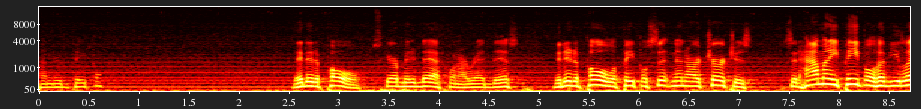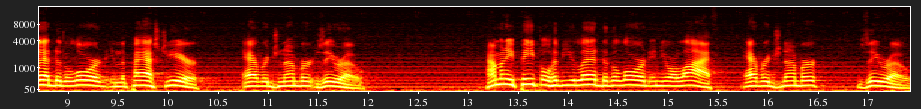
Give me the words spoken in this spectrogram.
100 people? They did a poll. Scared me to death when I read this. They did a poll of people sitting in our churches. Said, how many people have you led to the Lord in the past year? Average number, zero. How many people have you led to the Lord in your life? Average number, zero.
